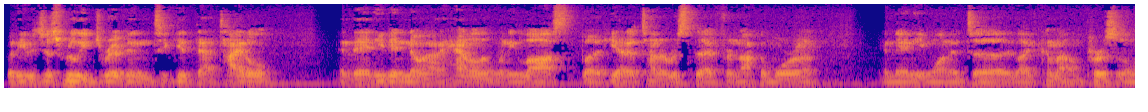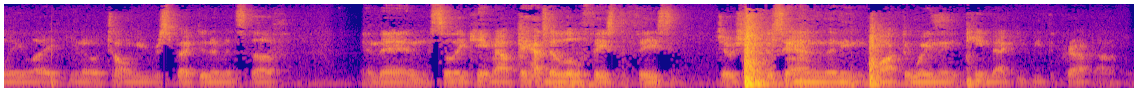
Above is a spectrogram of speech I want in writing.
but he was just really driven to get that title, and then he didn't know how to handle it when he lost, but he had a ton of respect for Nakamura, and then he wanted to like come out and personally like you know tell him he respected him and stuff, and then so they came out they had their little face to face. Joe shook his hand and then he walked away, and then he came back and beat the crap out of him.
